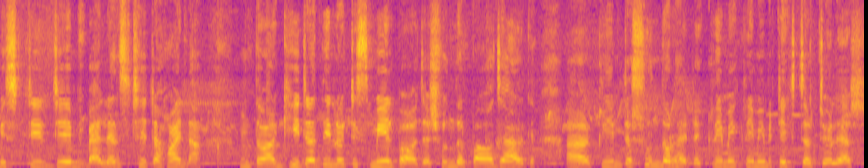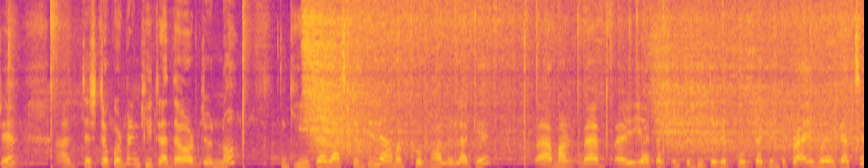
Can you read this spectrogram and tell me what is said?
মিষ্টির যে ব্যালেন্স সেটা হয় না। তো আর ঘিটা দিলে একটু স্মেল পাওয়া যায়, সুন্দর পাওয়া যায় আর আর ক্রিমটা সুন্দর হয় এটা ক্রিমি ক্রিমি টেক্সচার চলে আসে। আর চেষ্টা করবেন ঘিটা দেওয়ার জন্য। ঘিটা লাস্টে দিলে আমার খুব ভালো লাগে। আমার ইয়েটা কিন্তু ভিতরে পুরটা কিন্তু প্রায় হয়ে গেছে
